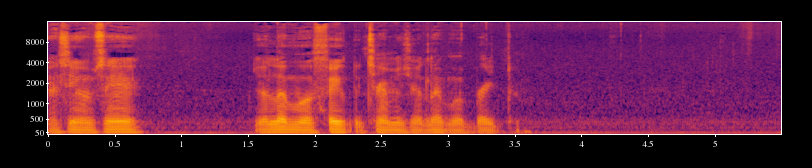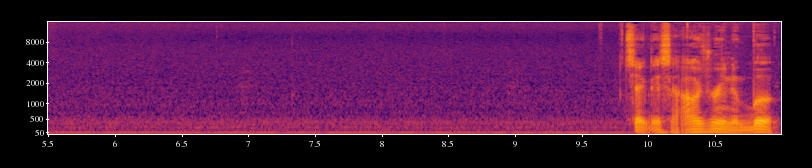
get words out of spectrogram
you see what I'm saying? Your level of faith determines your level of breakthrough. Check this out. I was reading a book,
